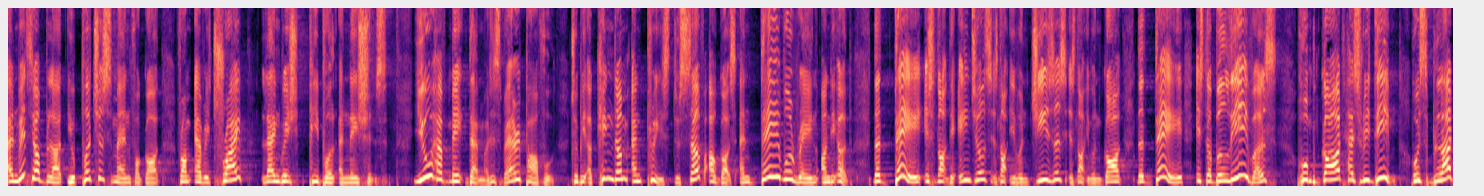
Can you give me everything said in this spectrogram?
And with your blood you purchased men for God from every tribe, language, people, and nations. You have made them, it is very powerful, to be a kingdom and priests to serve our gods, and they will reign on the earth. The day is not the angels, it's not even Jesus, it's not even God. The day is the believers whom God has redeemed, whose blood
